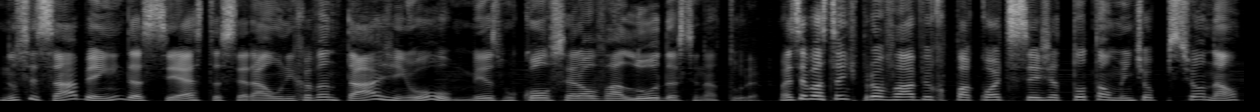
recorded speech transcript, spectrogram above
Não se sabe ainda se esta será a única vantagem ou mesmo qual será o valor da assinatura, mas é bastante provável que o pacote seja totalmente opcional,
